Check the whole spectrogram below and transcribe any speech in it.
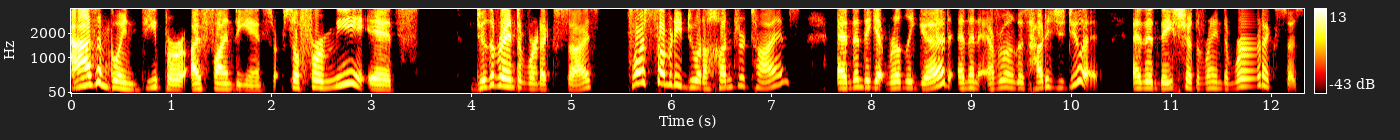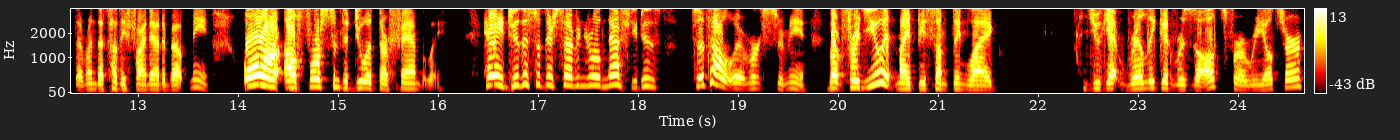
as I'm going deeper, I find the answer. So for me, it's do the random word exercise, force somebody to do it a hundred times, and then they get really good. And then everyone goes, How did you do it? And then they share the random word exercise. That's how they find out about me. Or I'll force them to do it with their family. Hey, do this with their seven-year-old nephew. Do this. So that's how it works for me. But for you, it might be something like you get really good results for a realtor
